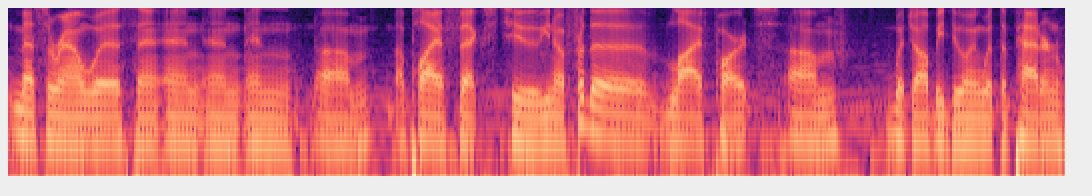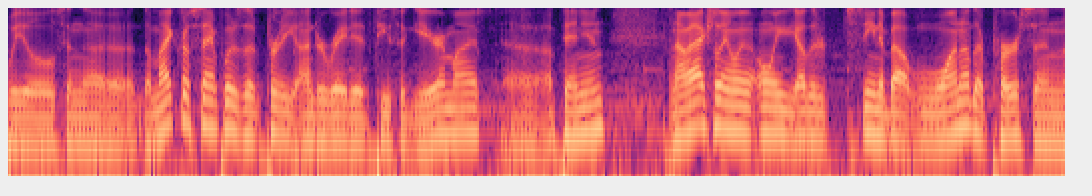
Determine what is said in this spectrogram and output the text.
mess around with and and and, and um, apply effects to, you know, for the live parts. Um, which I'll be doing with the pattern wheels and the the micro sampler is a pretty underrated piece of gear in my uh, opinion, and I've actually only only other seen about one other person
